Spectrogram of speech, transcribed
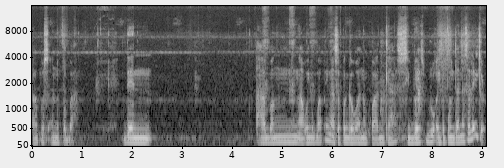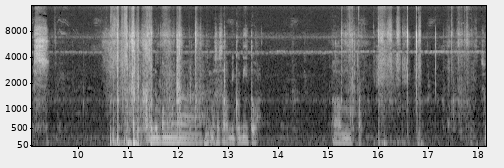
Tapos ano pa ba? Then, habang ako'y nagpapahinga sa paggawa ng podcast, si Westbrook ay papunta na sa Lakers. Ano bang mga masasabi ko dito? Um, so,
